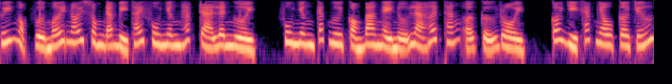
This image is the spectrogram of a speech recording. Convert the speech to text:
Thúy Ngọc vừa mới nói xong đã bị Thái Phu Nhân hát trà lên người, Phu Nhân các ngươi còn ba ngày nữa là hết tháng ở cử rồi, có gì khác nhau cơ chứ,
